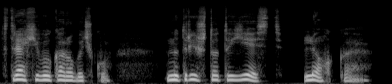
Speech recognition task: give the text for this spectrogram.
Встряхиваю коробочку. Внутри что-то есть, легкое.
